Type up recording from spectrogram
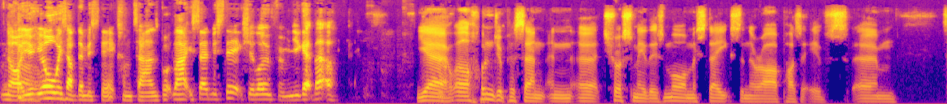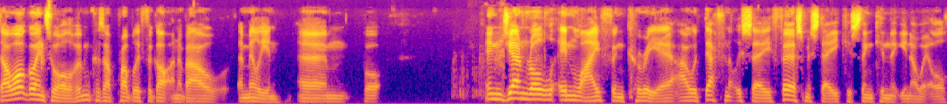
no, you, you always have the mistakes sometimes. But like you said, mistakes you learn from and you get better. Yeah, well, hundred percent, and uh, trust me, there's more mistakes than there are positives. Um, so I won't go into all of them because I've probably forgotten about a million. Um, in general, in life and career, I would definitely say first mistake is thinking that you know it all.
